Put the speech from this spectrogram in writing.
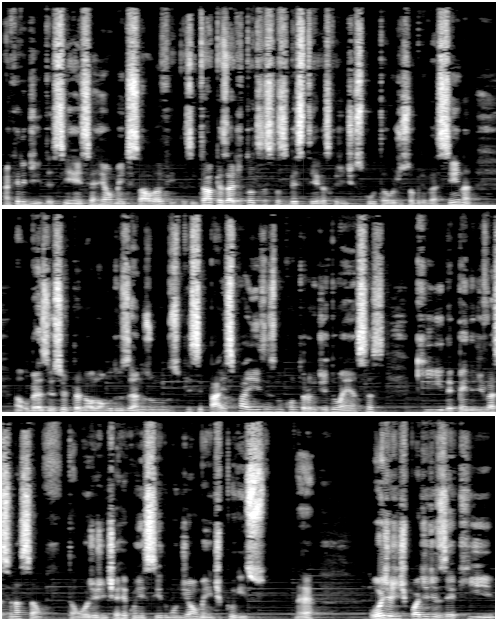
acredita, ciência realmente salva vidas. Então, apesar de todas essas besteiras que a gente escuta hoje sobre vacina, o Brasil se tornou ao longo dos anos um dos principais países no controle de doenças que dependem de vacinação. Então, hoje a gente é reconhecido mundialmente por isso, né? Hoje a gente pode dizer que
